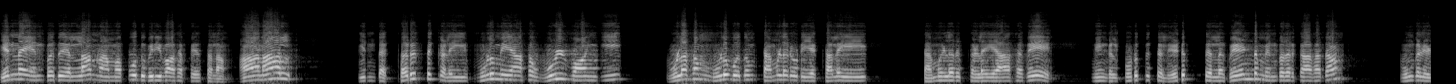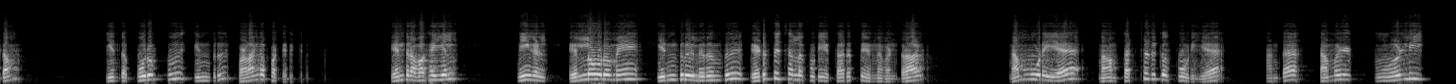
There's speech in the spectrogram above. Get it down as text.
என்ன என்பது எல்லாம் நாம் அப்போது விரிவாக பேசலாம். ஆனால் இந்த கருத்துக்களை முழுமையாக உள்வாங்கி உலகம் முழுவதும் தமிழருடைய கலையை தமிழர் கலையாகவே நீங்கள் கொடுத்து செல் எடுத்து செல்ல வேண்டும் என்பதற்காக தான் உங்களிடம் இந்த பொறுப்பு இன்று வழங்கப்பட்டிருக்கிறது. என்ற வகையில் நீங்கள் எல்லோருமே இன்றிலிருந்து எடுத்துச் செல்லக்கூடிய கருத்து என்னவென்றால் நம்முடைய நாம் கற்றிருக்கக்கூடிய அந்த தமிழ் மொழி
